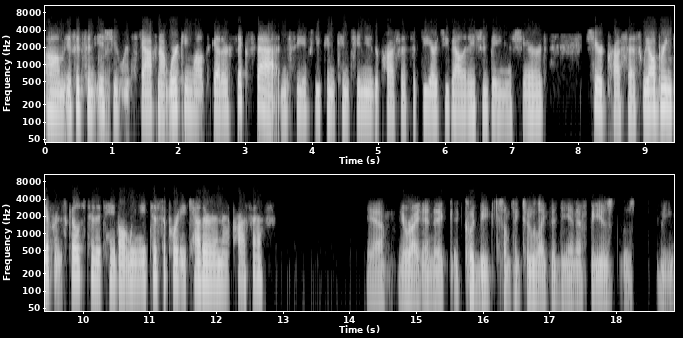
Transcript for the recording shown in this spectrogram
um, if it's an right. issue with staff not working well together fix that and see if you can continue the process of drg validation being a shared shared process we all bring different skills to the table we need to support each other in that process yeah, you're right, and it, it could be something too, like the DNFB is was being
